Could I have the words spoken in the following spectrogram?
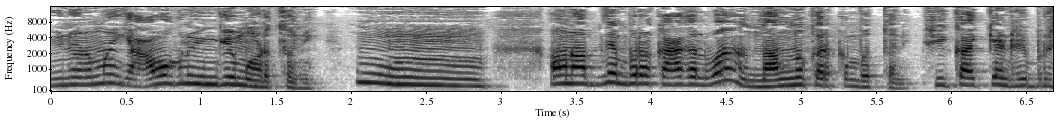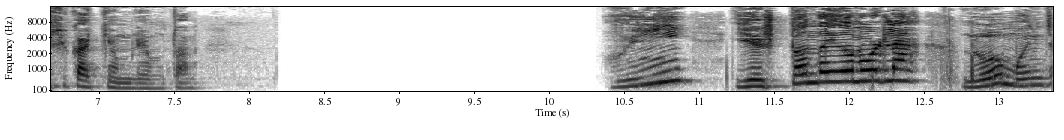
ನೀನು ಯಾವಾಗಲೂ ಹಿಂಗೆ ಮಾಡ್ತಾನೆ. ಅವನ ಒಬ್ಬನೇ ಬರೋಕ್ಕಾಗಲ್ವಾ ನನ್ನ ಕರ್ಕೊಂಬರ್ತಾನೆ ಸಿಕ್ಕಾಕ್ಯಂಡ್ರಿ, ಇಬ್ರು ಸಿಕ್ಕಾಕ್ಯಂಬ್ಲಿ ಅಂತಾನೆ. ಹುಯ್ ಎಷ್ಟೊಂದ ಇದಾವ ನೋಡ್ಲ? ಲೋ, ಮಂಜ,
